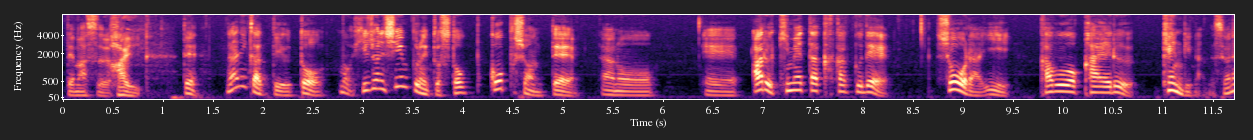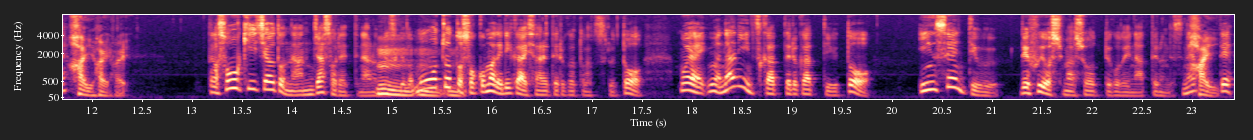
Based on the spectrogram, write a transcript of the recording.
てます。はいで何かっていうともう非常にシンプルに言うとストックオプションってあの、えーある決めた価格で将来株を買える権利なんですよね。はいはいはいだからそう聞いちゃうとなんじゃそれってなるんですけど、うんうんうんもうちょっとそこまで理解されてることとするともうや今何に使ってるかっていうとインセンティブで付与しましょうってことになってるんですね。はいで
